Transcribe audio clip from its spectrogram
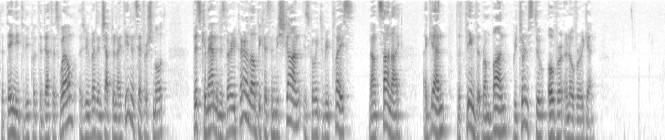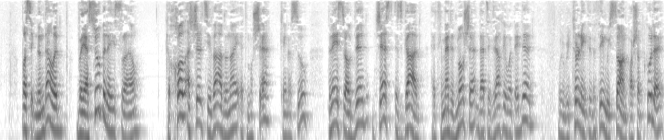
that they need to be put to death as well, as we read in chapter 19 in Sefer Shemot. This commandment is very parallel because the Mishkan is going to replace Mount Sinai Again, the theme that Ramban returns to over and over again. Pasik Nandalid, Vayasu b'nei Israel, kechol asher tziva Adonai et Moshe, kenasu, Bnei Israel did just as God had commanded Moshe. That's exactly what they did. We're returning to the theme we saw in Parsha Pekudei,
